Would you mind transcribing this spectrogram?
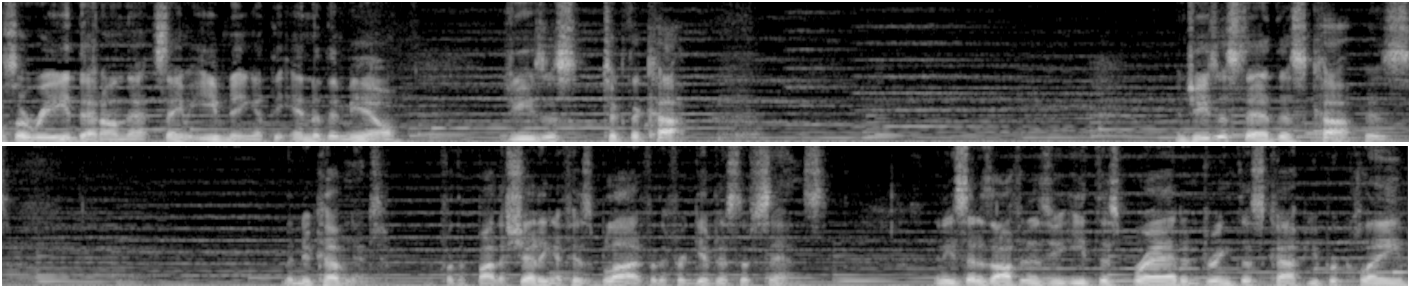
Also read that on that same evening at the end of the meal, Jesus took the cup. And Jesus said, This cup is the new covenant for the, by the shedding of his blood for the forgiveness of sins. And he said, As often as you eat this bread and drink this cup, you proclaim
